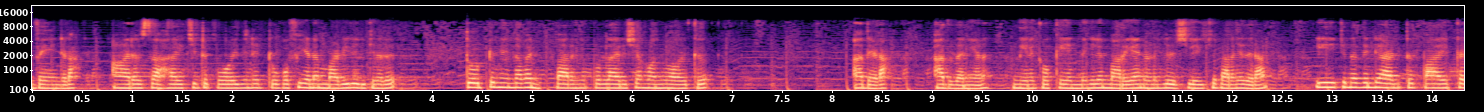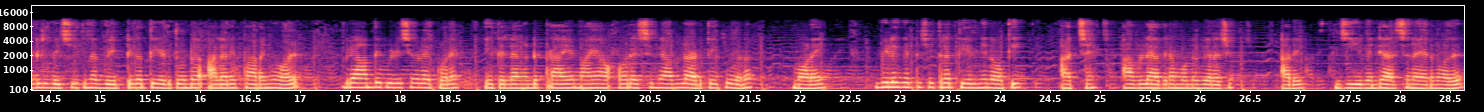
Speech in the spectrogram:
വേണ്ടടാ ആരോ സഹായിച്ചിട്ട് പോയതിന്റെ ട്രോഫിയാണ് മടിയിലിരിക്കുന്നത് തൊട്ടു നിന്നവൻ പറഞ്ഞപ്പോൾ അരിശം വന്നു അവൾക്ക് അതെടാ അത് തന്നെയാണ്. നിനക്കൊക്കെ എന്തെങ്കിലും അറിയാനുണ്ടെങ്കിൽ ശരിക്ക് പറഞ്ഞു തരാം. ഇരിക്കുന്നതിന്റെ അടുത്ത് പായക്കടിയിൽ വെച്ചിരിക്കുന്ന വെട്ടുകത്തി എടുത്തുകൊണ്ട് അലറി പറഞ്ഞു അവൾ ഭ്രാന്തി പിടിച്ചവളെ പോലെ ഇതെല്ലാം കണ്ട് പ്രായമായ ഒരച്ഛൻ അവളുടെ അടുത്തേക്ക് വന്ന്. മോളെ വിളികെട്ട് ചിത്ര തിരിഞ്ഞു നോക്കി. അച്ഛൻ അവളെ അതിരം ഒന്ന് വിറച്ചു. അതെ ജീവന്റെ അച്ഛനായിരുന്നു അത്.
